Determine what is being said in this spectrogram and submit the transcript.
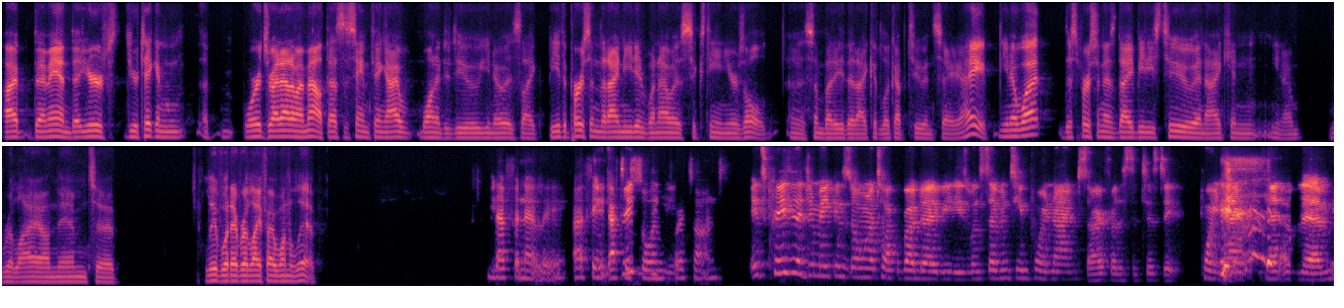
I man, that you're you're taking uh, words right out of my mouth. That's the same thing I wanted to do. You know, is like be the person that I needed when I was 16 years old. Uh, somebody that I could look up to and say, "Hey, you know what? This person has diabetes too, and I can, you know, rely on them to live whatever life I want to live." Definitely, I think that is so important. It's crazy that Jamaicans don't want to talk about diabetes when 17.9, sorry for the statistic, 0.9% of them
